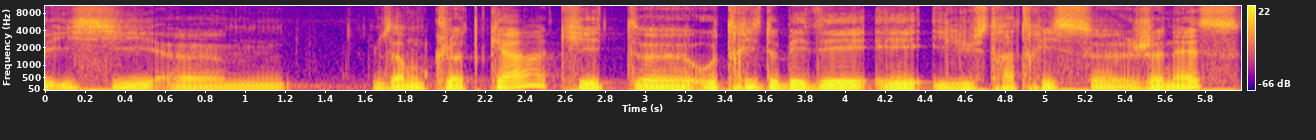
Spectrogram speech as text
ici. Nous avons Claude K, qui est euh, autrice de BD et illustratrice euh, jeunesse,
